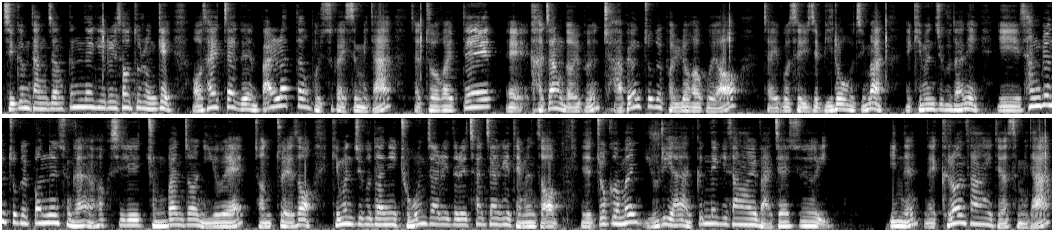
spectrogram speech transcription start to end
지금 당장 끝내기를 서두른 게 어, 살짝은 빨랐다고 볼 수가 있습니다. 자, 들어갈 때 예, 가장 넓은 좌변 쪽을 벌려가고요. 자, 이곳을 이제 밀어오지만 예, 김은지 구단이 이 상변 쪽을 뻗는 순간 확실히 중반전 이후에 전투에서 김은지 구단이 좋은 자리들을 차지하게 되면서 이제 조금은 유리한 끝내기 상황을 맞이할 수 있, 있는 네, 그런 상황이 되었습니다.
